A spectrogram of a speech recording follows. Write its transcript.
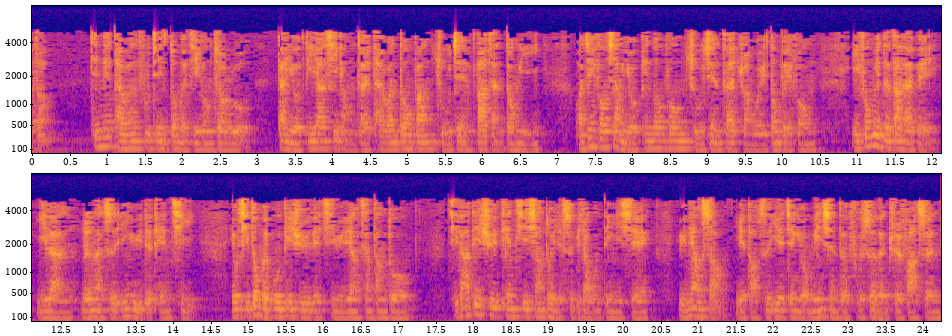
位观众朋友，大家早。今天台湾附近东北季风较弱，但有低压系统在台湾东方逐渐发展东移，环境风向由偏东风逐渐再转为东北风。迎风面的大台北、宜兰仍然是阴雨的天气，尤其东北部地区累积雨量相当多，其他地区天气相对也是比较稳定一些，雨量少也导致夜间有明显的辐射冷却发生。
